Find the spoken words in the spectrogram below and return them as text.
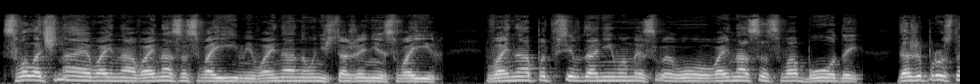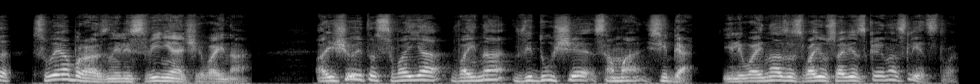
Сволочная война, война со своими, война на уничтожение своих, война под псевдонимом СВО, война со свободой, даже просто своеобразная или свинячья война. А еще это своя война, ведущая сама себя, или война за свое советское наследство,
